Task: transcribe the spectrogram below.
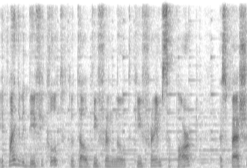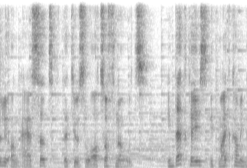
it might be difficult to tell different node keyframes apart, especially on assets that use lots of nodes. In that case, it might come in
